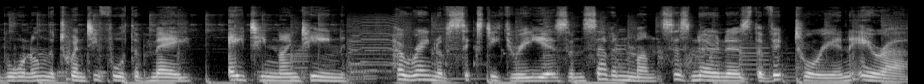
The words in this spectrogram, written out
born on the 24th of May, 1819 her reign of 63 years and 7 months is known as the Victorian era.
